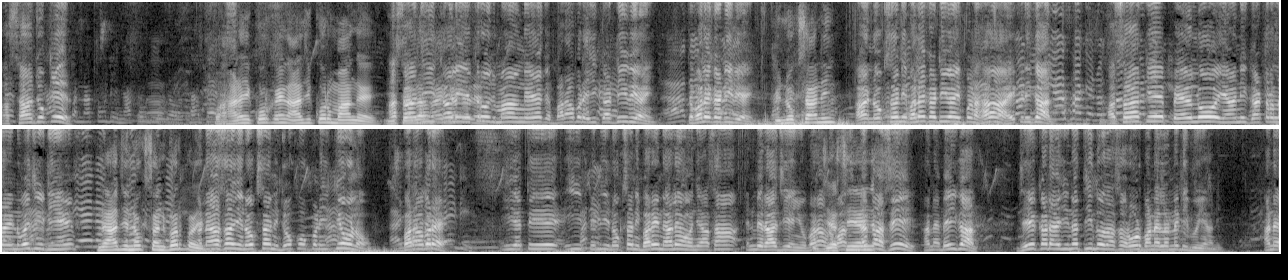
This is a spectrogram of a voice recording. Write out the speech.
असा जो केर पहाड़े कोर कहीं आज कोर मांग है असा जी खाली इतरो ज मांग है के बराबर ही कटी भी आई तो भले काटी भी आई कि नुकसानी हां नुकसानी भले काटी आई पण हां एकड़ी गाल असा के पहलो यानी गटर लाइन वजी दिए ने आज नुकसान भर पड़ी असा जी नुकसानी जोको पड़ी क्यों नो बराबर है ई अते ई पंजी नुकसानी भरे ना ले हो असा इनमें राजी आयो बराबर बस नका से अने बेई गाल जे कडाजी न थींदो तो असा रोड बनेला न दीबो यानी अने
